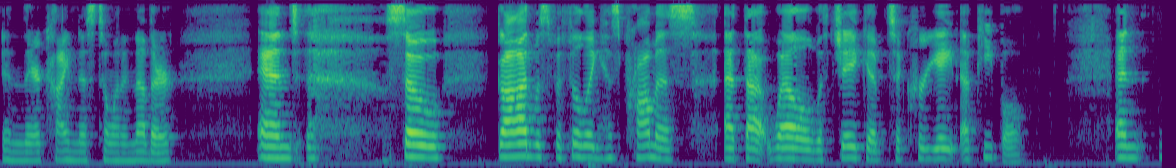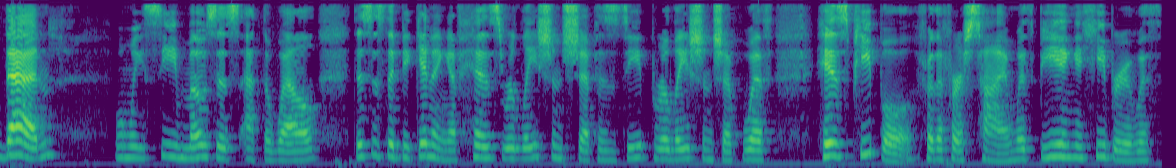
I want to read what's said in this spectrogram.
in their kindness to one another. And so God was fulfilling his promise at that well with Jacob to create a people. And then when we see Moses at the well, this is the beginning of his relationship, his deep relationship with his people for the first time, with being a Hebrew, with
